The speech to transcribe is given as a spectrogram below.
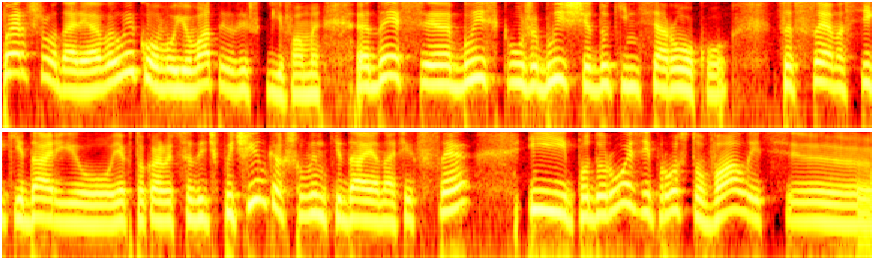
першого, Дарія Великого воювати зі скіфами. Е, Десь е, близько уже ближче до кінця року. Це все настільки Дарію, як то кажуть, сидить в печінках, що він кидає нафіг все. І по дорозі просто валить е,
